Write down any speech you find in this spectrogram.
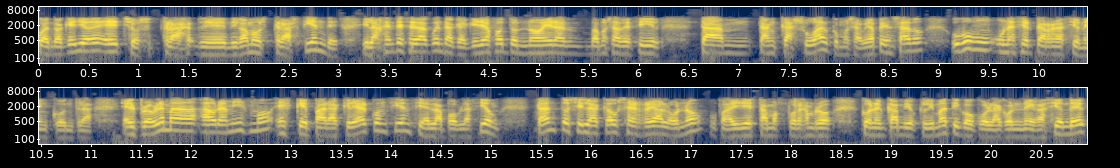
cuando aquellos hechos, digamos, trasciende y la gente se da cuenta que aquella foto no era, vamos a decir, tan, tan casual como se había pensado, hubo una cierta reacción en contra. El problema ahora mismo es que para crear conciencia en la población, tanto si la causa es real o no, ahí estamos, por ejemplo, con el cambio climático, con la connegación de él,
